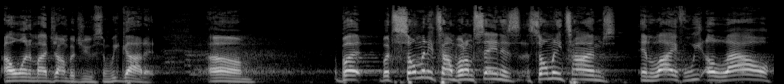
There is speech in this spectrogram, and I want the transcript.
I wanted my Jamba Juice, and we got it. Um, but, but so many times, what I'm saying is, so many times in life, we allow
